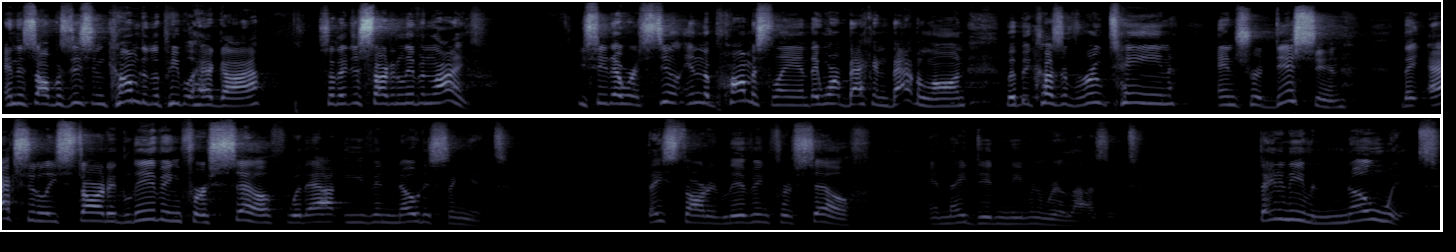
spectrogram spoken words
And this opposition come to the people of Haggai, so they just started living life. You see, they were still in the promised land. They weren't back in Babylon, but because of routine and tradition, they actually started living for self without even noticing it. They started living for self and they didn't even realize it. They didn't even know it.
